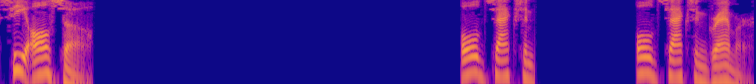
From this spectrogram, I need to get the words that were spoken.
See also Old Saxon Old Saxon grammar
